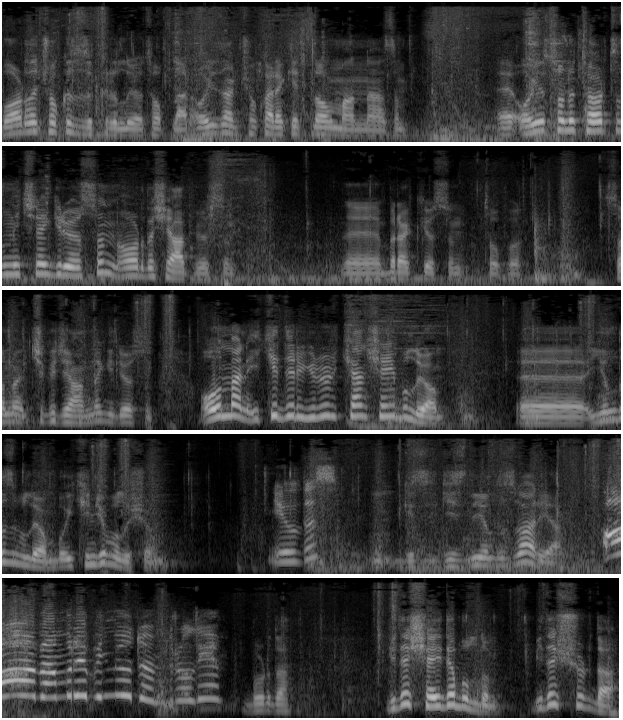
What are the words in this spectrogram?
Bu arada çok hızlı kırılıyor toplar. O yüzden çok hareketli olman lazım. E, oyun sonu Turtle'ın içine giriyorsun. Orada şey yapıyorsun. E, bırakıyorsun topu. Sonra çıkacağında gidiyorsun. Oğlum ben ikidir yürürken şey buluyorum. E, yıldız buluyorum. Bu ikinci buluşum. Yıldız. Giz- gizli yıldız var ya. Aa ben burayı bilmiyordum. Dur alayım. Burada. Bir de şeyde buldum. Bir de şurada.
